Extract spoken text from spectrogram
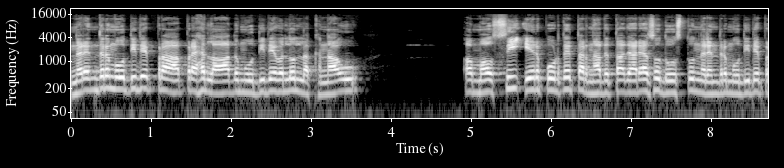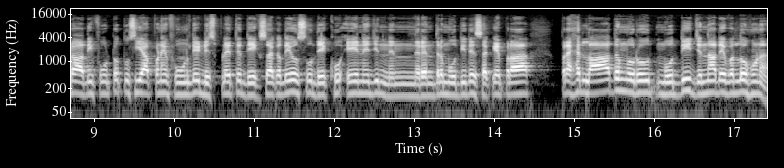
ਨਰਿੰਦਰ ਮੋਦੀ ਦੇ ਭਰਾ ਪ੍ਰਹਿਲਾਦ ਮੋਦੀ ਦੇ ਵੱਲੋਂ ਲਖਨਊ ਅਮੌਸੀ 에ਅਰਪੋਰਟ ਤੇ ਧਰਨਾ ਦਿੱਤਾ ਜਾ ਰਿਹਾ। ਸੋ ਦੋਸਤੋ, ਨਰਿੰਦਰ ਮੋਦੀ ਦੇ ਭਰਾ ਦੀ ਫੋਟੋ ਤੁਸੀਂ ਆਪਣੇ ਫੋਨ ਦੀ ਡਿਸਪਲੇ ਤੇ ਦੇਖ ਸਕਦੇ ਹੋ। ਸੋ ਦੇਖੋ, ਇਹ ਨੇ ਜੀ ਨਰਿੰਦਰ ਮੋਦੀ ਦੇ ਸਕੇ ਭਰਾ ਪ੍ਰਹਿਲਾਦ ਮਰੋ- ਮੋਦੀ, ਜਿਨ੍ਹਾਂ ਦੇ ਵੱਲੋਂ ਹੁਣ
